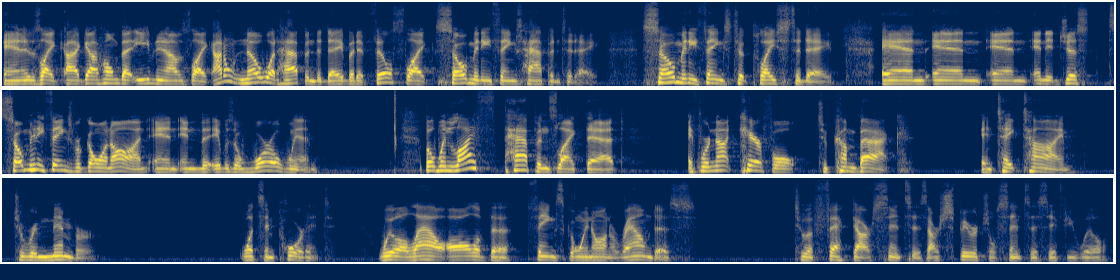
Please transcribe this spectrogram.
And it was like I got home that evening, I was like, I don't know what happened today, but it feels like so many things happened today. So many things took place today. And and and and it just so many things were going on and, and it was a whirlwind. But when life happens like that, if we're not careful to come back and take time to remember what's important, we'll allow all of the things going on around us to affect our senses, our spiritual senses, if you will,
